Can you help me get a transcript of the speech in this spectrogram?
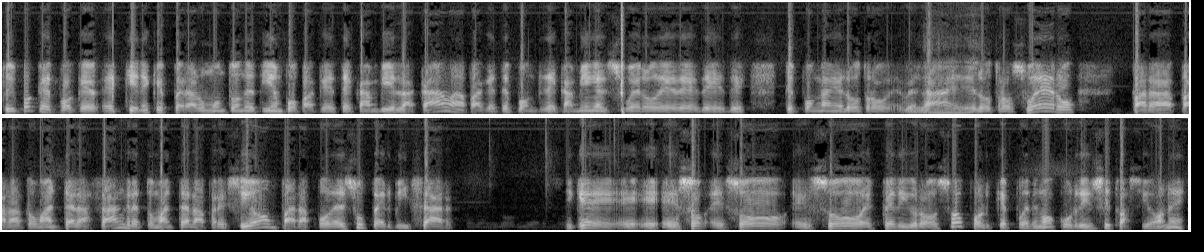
Sí, porque, porque eh, tienes que esperar un montón de tiempo para que te cambien la cama, para que te, pon- te cambien el suero, de, de, de- de- te pongan el otro, ¿verdad? El otro suero, para, para tomarte la sangre, tomarte la presión, para poder supervisar. Así que eh, eh, eso, eso, eso es peligroso porque pueden ocurrir situaciones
